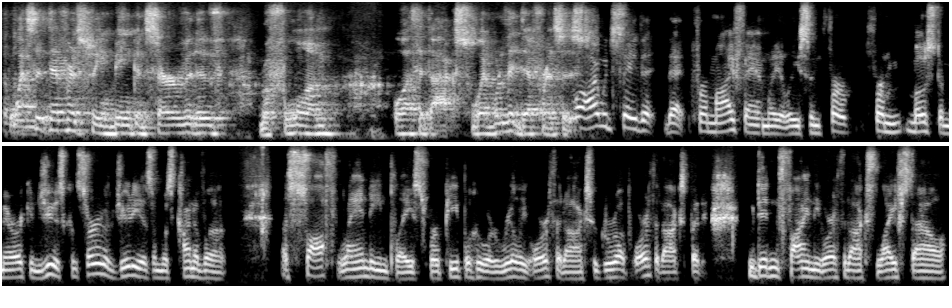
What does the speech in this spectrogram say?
So what's the difference between being conservative, reform, orthodox? What, what are the differences? Well, I would say that that for my family at least, and for for most American Jews, conservative Judaism was kind of a a soft landing place for people who were really Orthodox, who grew up Orthodox, but who didn't find the Orthodox lifestyle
